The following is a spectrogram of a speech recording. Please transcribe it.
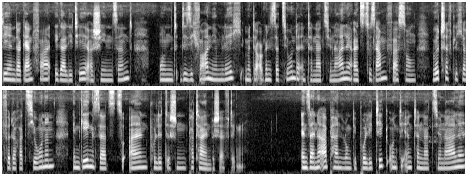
die in der Genfer Egalité erschienen sind und die sich vornehmlich mit der Organisation der Internationale als Zusammenfassung wirtschaftlicher Föderationen im Gegensatz zu allen politischen Parteien beschäftigen in seiner Abhandlung Die Politik und die Internationale,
